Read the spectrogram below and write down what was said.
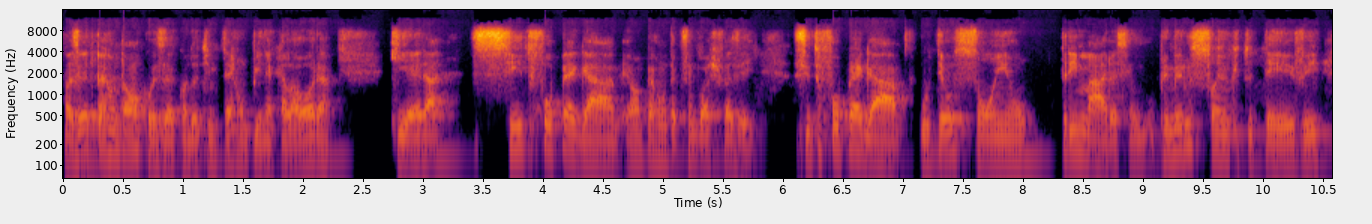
Mas eu ia te perguntar uma coisa quando eu te interrompi naquela hora, que era se tu for pegar, é uma pergunta que eu sempre gosto de fazer, se tu for pegar o teu sonho primário, assim, o primeiro sonho que tu teve,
